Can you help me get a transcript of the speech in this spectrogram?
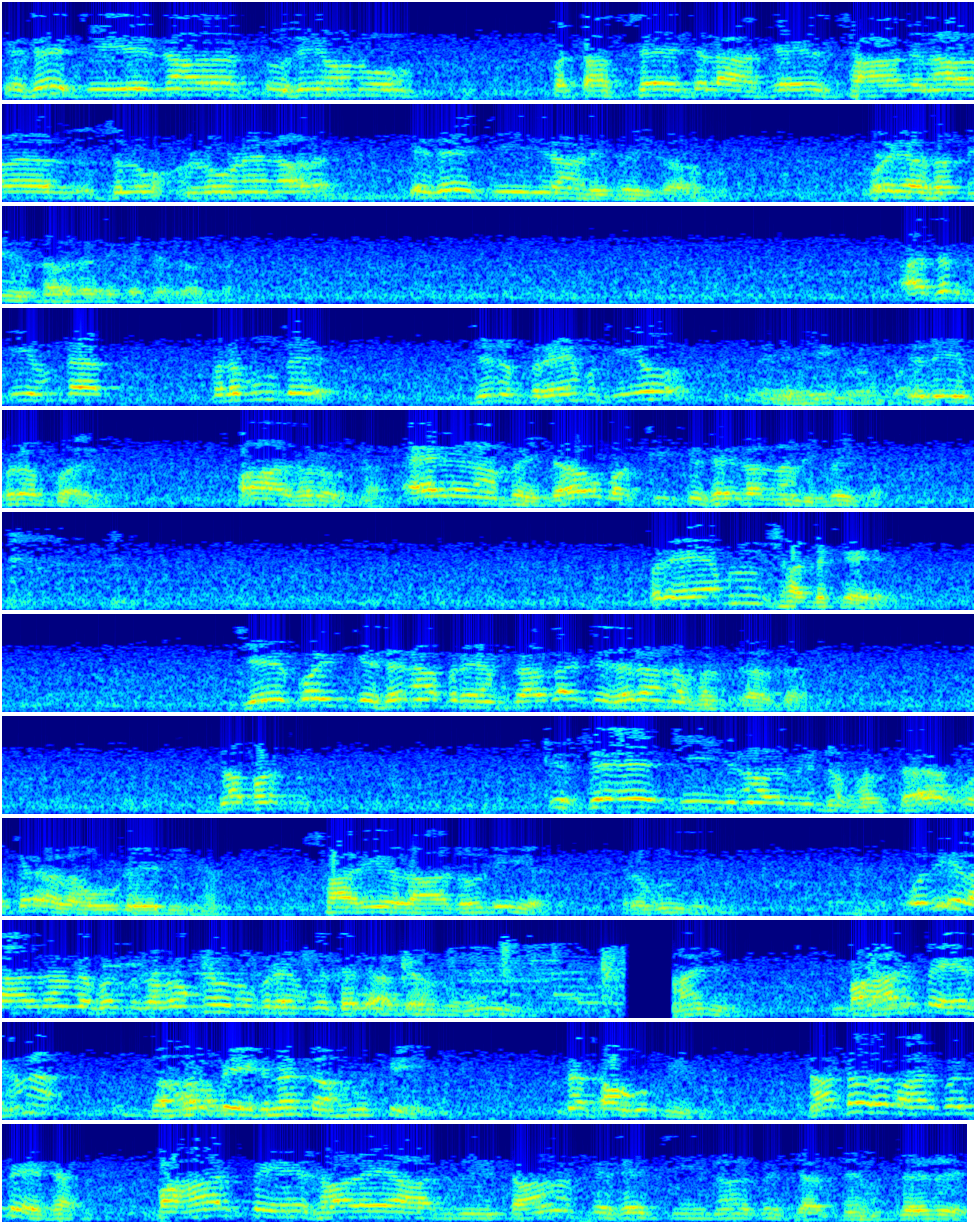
ਕਿਸੇ ਚੀਜ਼ ਨਾਲ ਤੁਸੀਂ ਉਹਨੂੰ ਪਤਾਸੇ ਚਲਾ ਕੇ ਸਾਗ ਨਾਲ ਲੂਣੇ ਨਾਲ ਕਿਸੇ ਚੀਜ਼ ਨਾਲ ਨਹੀਂ ਭੇਜਦਾ ਉਹ। ਕੋਈ ਅਸਰ ਨਹੀਂ ਹੁੰਦਾ ਉਹਦੇ ਤੇ ਕਿਸੇ ਦਾ ਅਸਰ ਕੀ ਹੁੰਦਾ? ਪ੍ਰਭੂ ਦੇ ਜਿਹਨੂੰ ਪ੍ਰੇਮ ਕੀਓ ਜਿਹਦੀ ਪ੍ਰਭੂ ਹੈ, ਆਹ ਹੁੰਦਾ। ਇਹ ਲੈਣਾ ਭੇਜਦਾ, ਉਹ ਬਾਕੀ ਕਿਸੇ ਗੱਲ ਨਾਲ ਨਹੀਂ ਭੇਜਦਾ। ਪ੍ਰੇਮ ਨੂੰ ਛੱਡ ਕੇ ਜੇ ਕੋਈ ਕਿਸੇ ਨਾਲ ਪ੍ਰੇਮ ਕਰਦਾ, ਕਿਸੇ ਨਾਲ ਨਫ਼ਰਤ ਕਰਦਾ, ਨਫ਼ਰਤ ਕਿਸੇ ਚੀਜ਼ ਨਾਲ ਵੀ ਨਫ਼ਰਤ ਹੈ ਉਥੇ ਅਲਾਉਡ ਨਹੀਂ ਹੈ। ਸਾਰੀ ਔਲਾਦ ਉਹਦੀ ਹੈ ਪ੍ਰਭੂ ਦੀ। ਉਹਦੀ ਔਲਾਦ ਨਾਲ ਨਫ਼ਰਤ ਕਰੋਗੇ ਉਹਨੂੰ ਪ੍ਰੇਮ ਕਿੱਥੇ ਕਰਦੇ ਹੋਗੇ ਹਾਂਜੀ। ਬਾਹਰ ਭੇਖਣਾ ਬਾਹਰ ਭੇਖਣਾ ਕਾਹੂ ਭੀਨ ਨਾ ਕਹੂੰ ਵੀ ਨਾ ਤਾਂ ਬਾਹਰ ਕੋਈ ਭੇਖ ਹੈ। ਬਾਹਰ ਭੇਖ ਵਾਲੇ ਆਦਮੀ ਤਾਂ ਕਿਸੇ ਚੀਜ਼ ਨਾਲ ਤੇ ਜੱਦੇ ਹੁੰਦੇ ਨੇ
